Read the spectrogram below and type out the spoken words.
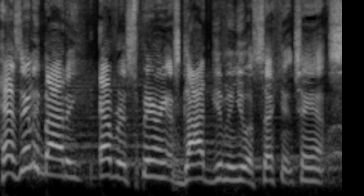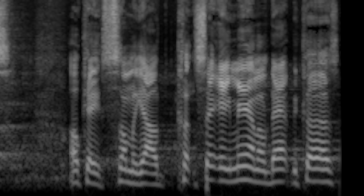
Has anybody ever experienced God giving you a second chance? Okay, some of y'all couldn't say amen on that because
